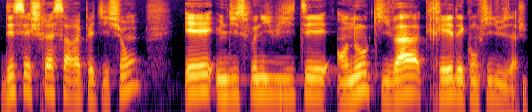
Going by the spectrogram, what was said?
des sécheresses à répétition et une disponibilité en eau qui va créer des conflits d'usage.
